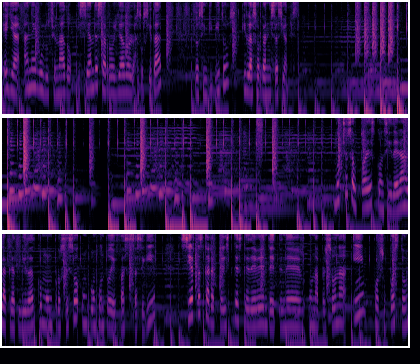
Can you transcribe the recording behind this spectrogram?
ella han evolucionado y se han desarrollado la sociedad, los individuos y las organizaciones. Autores consideran la creatividad como un proceso, un conjunto de fases a seguir, ciertas características que deben de tener una persona y, por supuesto,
